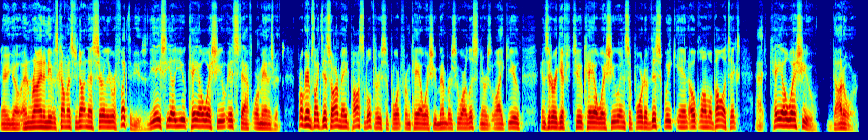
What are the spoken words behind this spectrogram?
There you go. And Ryan and Neva's comments do not necessarily reflect the views of the ACLU, KOSU, its staff, or management. Programs like this are made possible through support from KOSU members who are listeners like you. Consider a gift to KOSU in support of This Week in Oklahoma Politics at kosu.org.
